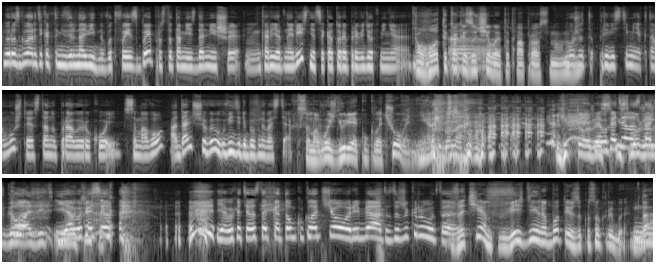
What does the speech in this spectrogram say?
Ну, Росгвардия как-то недальновидно. Вот ФСБ, просто там есть дальнейшая карьерная лестница, которая приведет меня... Ого, ты как изучила этот вопрос. Ну, может привести меня к тому, что я стану правой рукой самого, а дальше вы увидели бы в новостях. Самого Юрия Куклачева неожиданно. И тоже сможешь глазить. Я бы хотела... Я бы хотела стать котом Куклачева, ребята, это же круто. Зачем? Весь день работаешь за кусок рыбы. Ну, да.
